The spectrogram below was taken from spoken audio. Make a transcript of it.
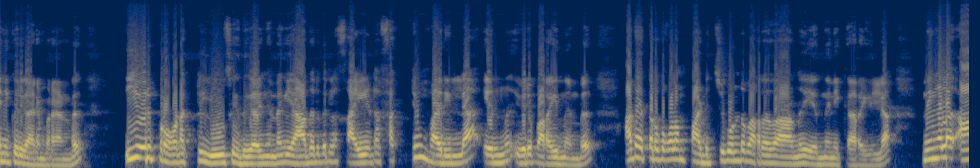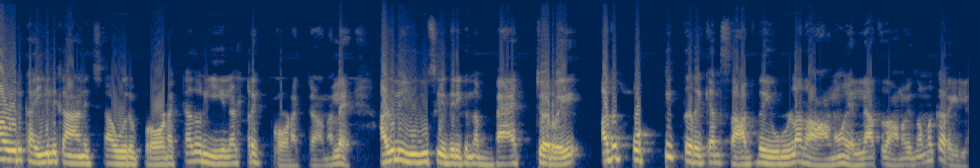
എനിക്കൊരു കാര്യം പറയാനുണ്ട്. ഈ ഒരു പ്രോഡക്റ്റ് യൂസ് ചെയ്ത് കഴിഞ്ഞിട്ടുണ്ടെങ്കിൽ യാതൊരു സൈഡ് എഫക്റ്റും വരില്ല എന്ന് ഇവർ പറയുന്നുണ്ട്. അത് എത്രത്തോളം പഠിച്ചുകൊണ്ട് പറഞ്ഞതാണ് എന്ന് എനിക്കറിയില്ല. നിങ്ങൾ ആ ഒരു കയ്യിൽ കാണിച്ച ആ ഒരു പ്രോഡക്റ്റ് അതൊരു ഇലക്ട്രിക് പ്രോഡക്റ്റ് ആണ് അല്ലെ? അതിൽ യൂസ് ചെയ്തിരിക്കുന്ന ബാറ്ററി അത് പൊട്ടിത്തെറിക്കാൻ സാധ്യതയുള്ളതാണോ അല്ലാത്തതാണോ എന്ന് നമുക്കറിയില്ല.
